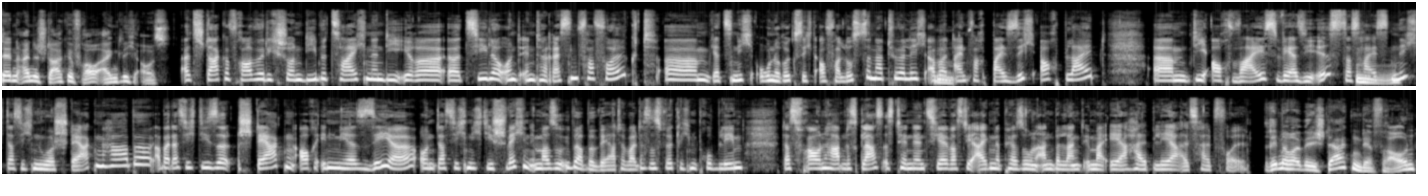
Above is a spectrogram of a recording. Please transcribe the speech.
denn eine starke Frau eigentlich aus? Als starke Frau würde ich schon die bezeichnen, die ihre äh, Ziele und Interessen verfolgt. Ähm, jetzt nicht ohne Rücksicht auf Verluste natürlich, aber einfach bei sich auch bleibt, ähm, die auch weiß, wer sie ist. Das heißt nicht, dass ich nur Stärken habe, aber dass ich diese Stärken auch in mir sehe und dass ich nicht die Schwächen immer so überbewerte, weil das ist wirklich ein Problem, das Frauen haben. Das Glas ist tendenziell, was die eigene Person anbelangt, immer eher halb leer als halb voll. Reden wir mal über die Stärken der Frauen.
